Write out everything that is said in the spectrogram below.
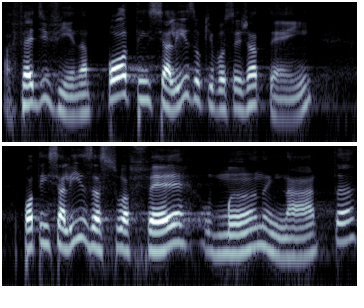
A fé divina potencializa o que você já tem, potencializa a sua fé humana, inata,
